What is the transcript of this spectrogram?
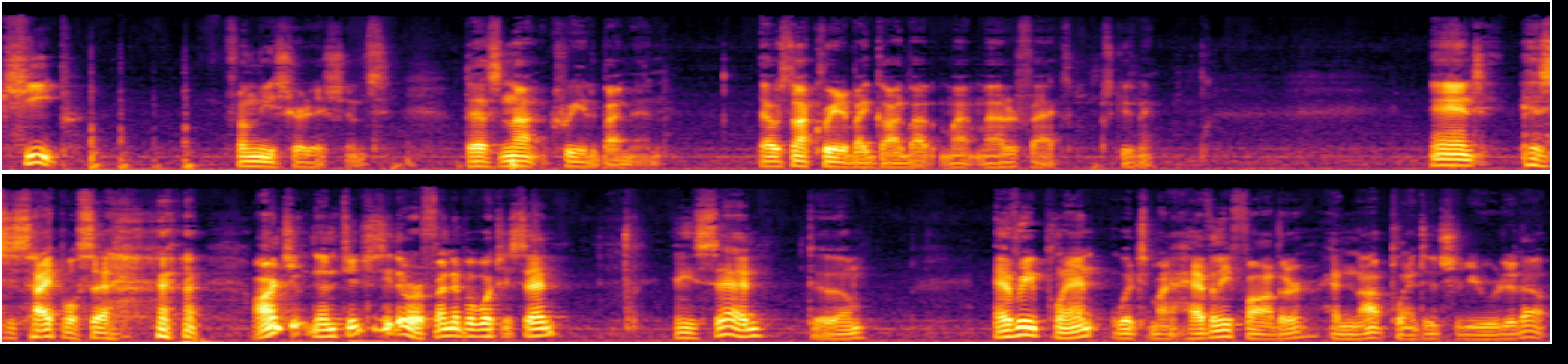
keep from these traditions that's not created by men. That was not created by God, by matter of fact. Excuse me. And his disciple said, Aren't you, didn't you see they were offended by what you said? And he said to them, Every plant which my heavenly Father had not planted should be rooted out.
